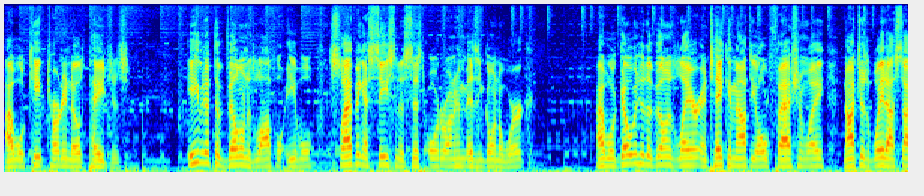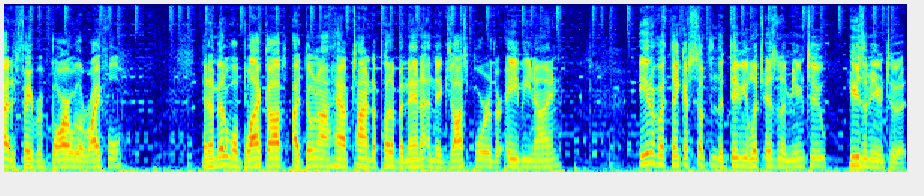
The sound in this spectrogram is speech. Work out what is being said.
I will keep turning those pages. Even if the villain is lawful evil, slapping a cease and desist order on him isn't going to work. I will go into the villain's lair and take him out the old-fashioned way, not just wait outside his favorite bar with a rifle. In the middle of Black Ops, I do not have time to put a banana in the exhaust port of their AV-9. Even if I think of something the Demi-Lich isn't immune to, he's immune to it.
